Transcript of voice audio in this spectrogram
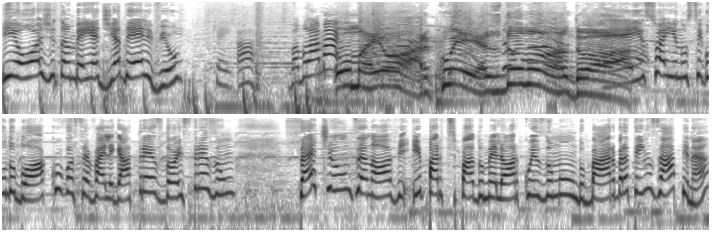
E hoje também é dia dele, viu? quem? Ah, vamos lá, Mari! O maior quiz do mundo! É isso aí, no segundo bloco você vai ligar 3231 7119 e participar do melhor quiz do mundo. Bárbara tem zap, né?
